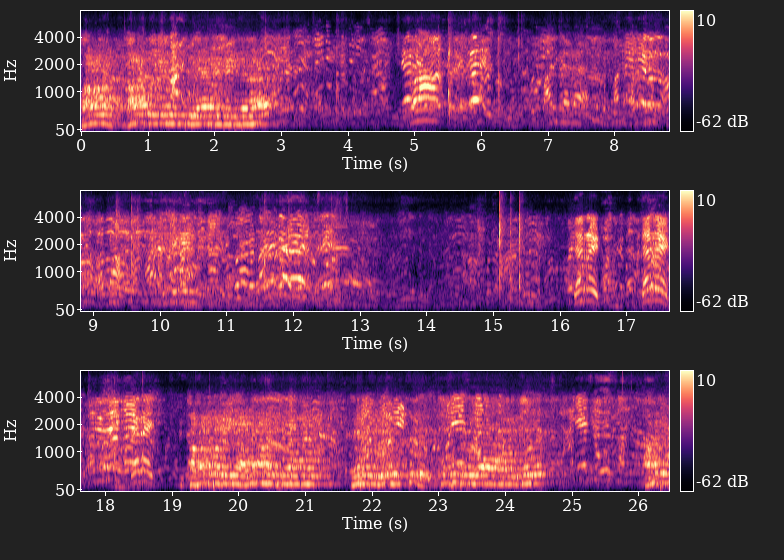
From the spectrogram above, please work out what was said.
பாவலர் மாவட்டங்களுக்கு விளையாட்டு தேர் ரைட் தேர் ரைட் தேர் ரைட் கபடி ஐந்தாம் வகுப்பு அமைச்சர்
